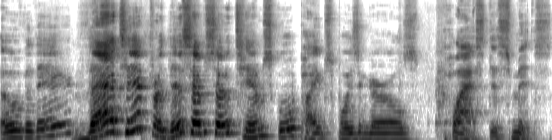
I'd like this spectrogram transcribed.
over there. That's it for this episode of Tim School Pipes, boys and girls. Class dismissed.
